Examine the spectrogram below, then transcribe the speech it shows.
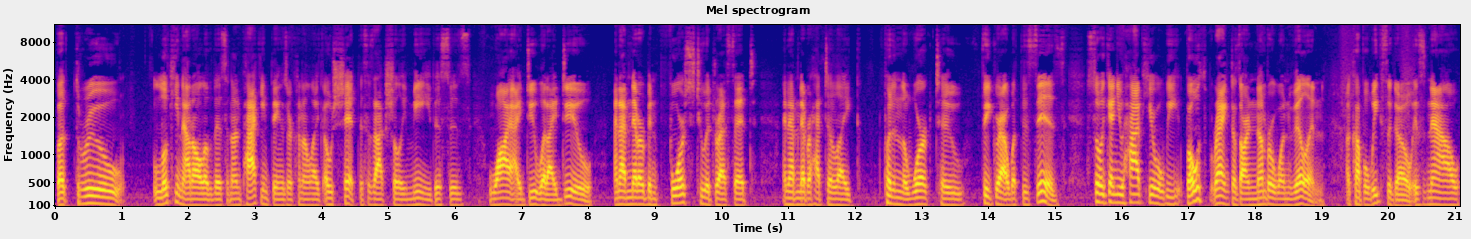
But through looking at all of this and unpacking things, are kind of like, oh shit, this is actually me. This is why I do what I do. And I've never been forced to address it. And I've never had to like put in the work to figure out what this is. So again, you have here what we both ranked as our number one villain a couple weeks ago is now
